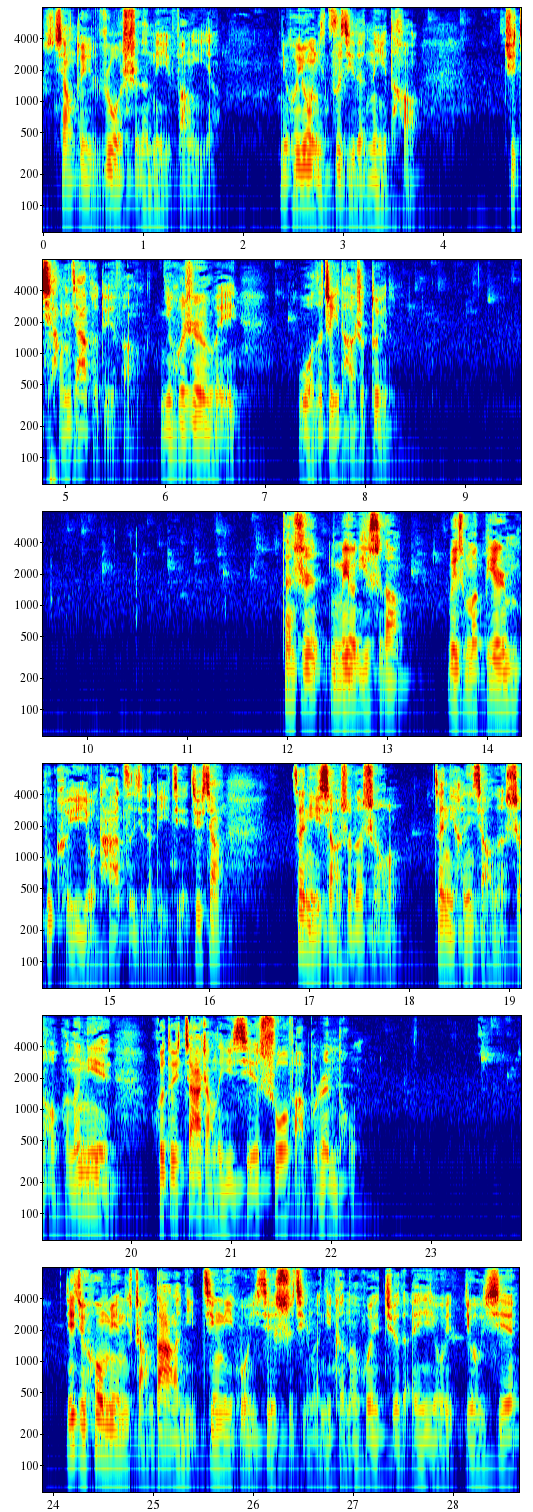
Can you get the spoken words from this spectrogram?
相对弱势的那一方一样，你会用你自己的那一套去强加给对方，你会认为我的这一套是对的，但是你没有意识到为什么别人不可以有他自己的理解，就像。在你小时的时候，在你很小的时候，可能你也会对家长的一些说法不认同。也许后面你长大了，你经历过一些事情了，你可能会觉得，哎，有有一些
